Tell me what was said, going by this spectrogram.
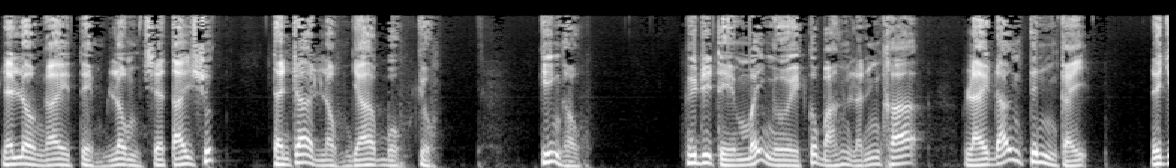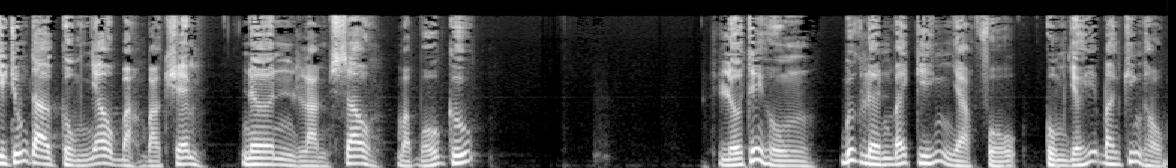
lại lo ngại tiềm long sẽ tái xuất, thành ra lòng da bột chuột. Kiến hầu, ngươi đi tìm mấy người có bản lãnh khá, lại đáng tin cậy, để cho chúng ta cùng nhau bàn bạc xem nên làm sao mà bổ cứu. Lộ Thế Hùng bước lên bái kiến nhạc phụ cùng với ban kiến hầu.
